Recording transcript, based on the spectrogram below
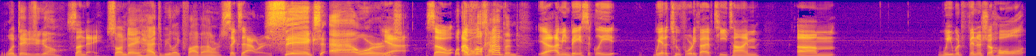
What day did you go? Sunday, Sunday had to be like five hours. six hours. Six hours. Yeah. So What the I fuck spend- happened? Yeah, I mean, basically, we had a 2:45 tee time. Um, we would finish a hole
